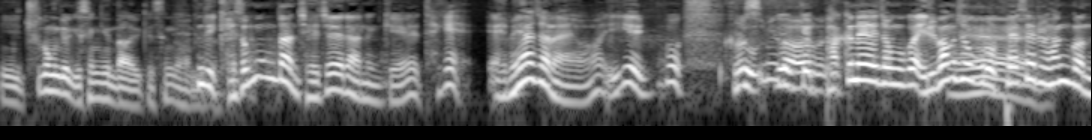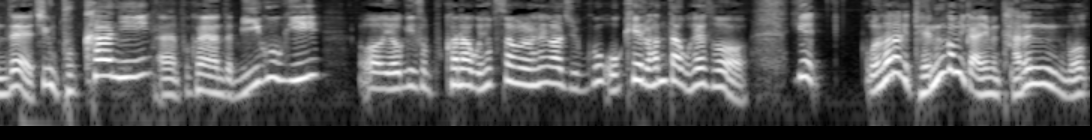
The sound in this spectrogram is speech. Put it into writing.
이 추동력이 생긴다 이렇게 생각합니다. 근데 개성공단 제재라는 게 되게 애매하잖아요. 이게 뭐 그렇습니다. 그, 그 박근혜 정부가 일방적으로 네. 폐쇄를 한 건데 지금 북한이 아, 북한이 한다 미국이 어, 여기서 북한하고 협상을 해가지고 오케이를 한다고 해서 이게 원활하게 되는 겁니까? 아니면 다른 뭐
